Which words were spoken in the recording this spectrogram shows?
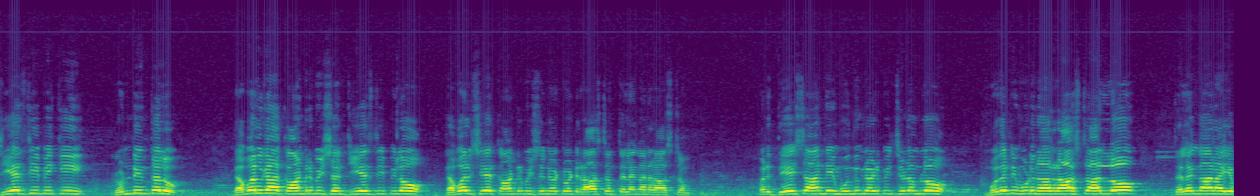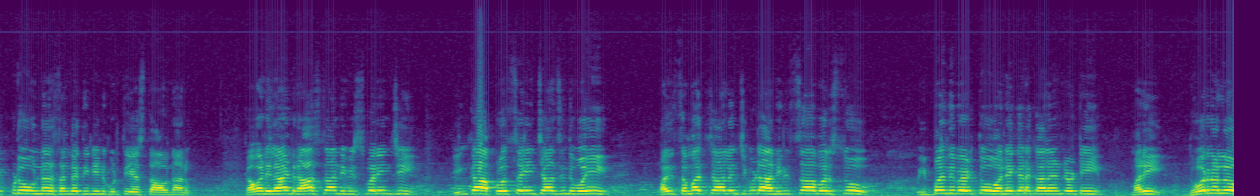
జిఎస్డిపికి రెండింతలు డబుల్గా కాంట్రిబ్యూషన్ జిఎస్డిపిలో డబల్ షేర్ కాంట్రిబ్యూషన్ ఉన్నటువంటి రాష్ట్రం తెలంగాణ రాష్ట్రం. మరి దేశాన్ని ముందుకు నడిపించడంలో మొదటి మూడు నాలుగు రాష్ట్రాల్లో తెలంగాణ ఎప్పుడూ ఉన్న సంగతి నేను గుర్తు చేస్తూ ఉన్నాను. కాబట్టి ఇలాంటి రాష్ట్రాన్ని విస్మరించి ఇంకా ప్రోత్సహించాల్సింది పోయి పది సంవత్సరాల నుంచి కూడా నిరుత్సాహపరుస్తూ ఇబ్బంది పెడుతూ అనేక రకాలైనటువంటి మరి ధోరణలు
